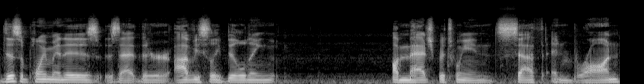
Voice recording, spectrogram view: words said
Disappointment is is that they're obviously building a match between Seth and Braun,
